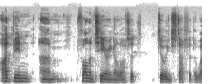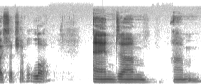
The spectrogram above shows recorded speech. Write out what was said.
I'd been um, volunteering a lot at doing stuff at the Wayside Chapel, a lot. And um, um,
